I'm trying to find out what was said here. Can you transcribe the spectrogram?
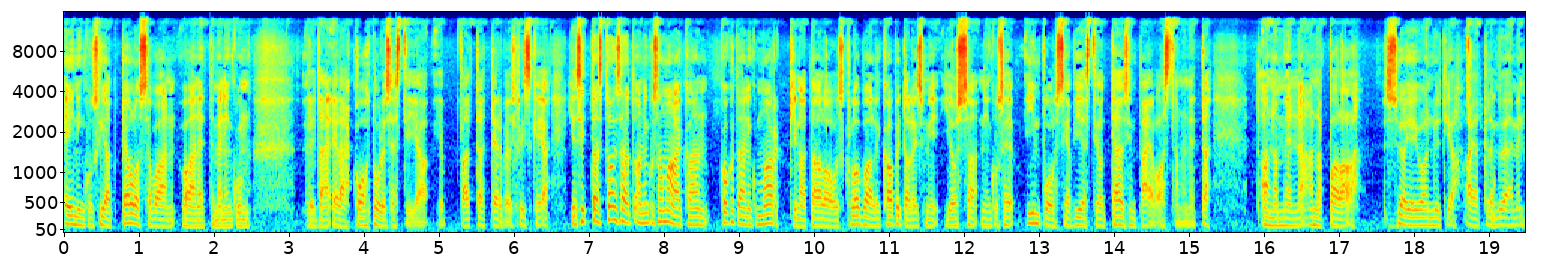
ei niin kuin sijat pellossa, vaan, vaan että me niin kuin yritetään elää kohtuullisesti ja, ja välttää terveysriskejä. Ja sitten taas toisaalta on niin kuin samaan aikaan koko tämä niin kuin markkinatalous, globaali kapitalismi, jossa niin kuin se impulssi ja viesti on täysin päinvastainen, että anna mennä, anna palaa, syö ja juo nyt ja ajattele myöhemmin.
